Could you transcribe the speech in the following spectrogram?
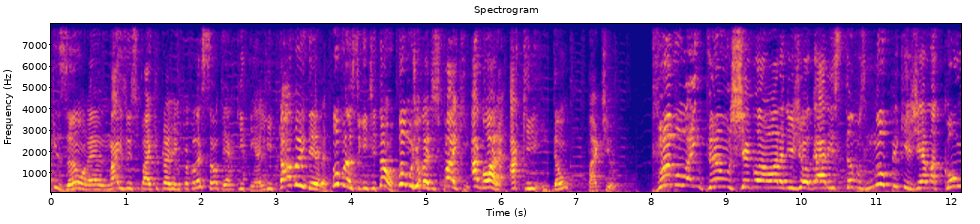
Spikezão, né? Mais um Spike pra gente pra coleção. Tem aqui, tem ali. Tá uma doideira. Vamos fazer o seguinte, então? Vamos jogar de Spike agora, aqui. Então, partiu. Vamos lá então, chegou a hora de jogar, estamos no Pique Gema com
